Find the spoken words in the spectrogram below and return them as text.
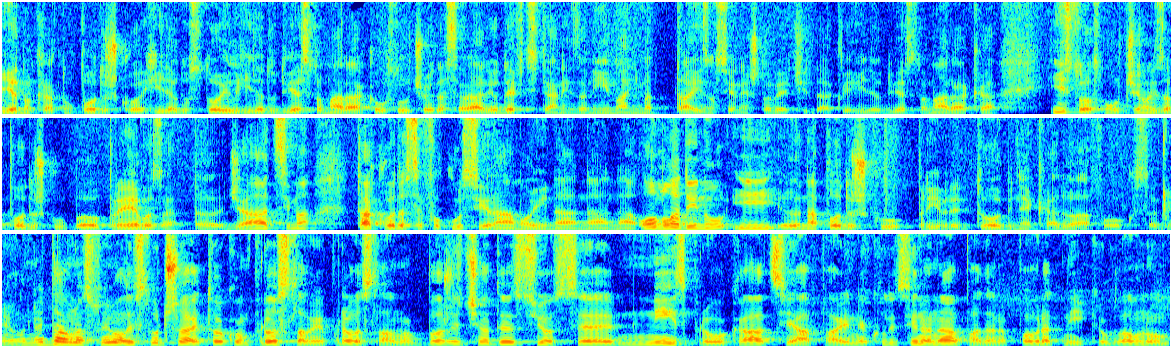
jednokratnu podršku od 1100 ili 1200 maraka u slučaju da se radi o deficitarnim zanimanjima, taj iznos je nešto veći, dakle 1200 maraka. Isto smo učinili za podršku e, prevoza džacima, tako da se fokusiramo i na, na, na omladinu i na podršku privredi. To bi neka dva fokusa. Evo, nedavno smo imali slučaj tokom proslave pravoslavnog Božića, desio se niz provokacija, pa i nekolicina napada na povratnike, uglavnom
